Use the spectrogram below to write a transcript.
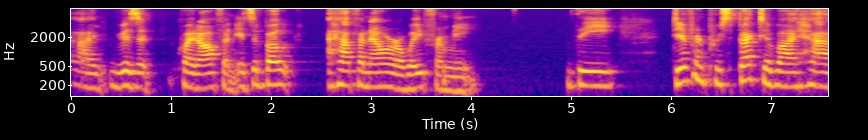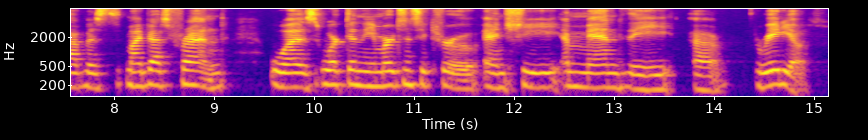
I visit quite often. It's about a half an hour away from me. The different perspective I have is my best friend was worked in the emergency crew and she manned the uh, radios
